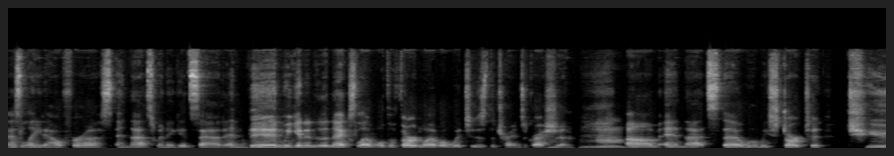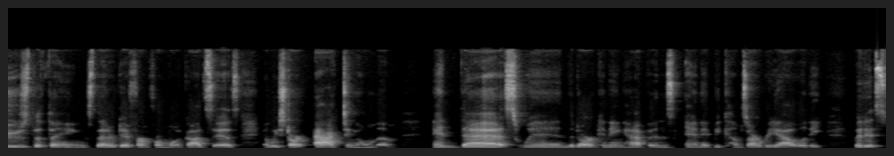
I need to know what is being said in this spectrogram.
has laid out for us and that's when it gets sad and then we get into the next level the third level which is the transgression Mhm. um, and that's the when we start to choose the things that are different from what god says and we start acting on them and that's when the darkening happens and it becomes our reality but it's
